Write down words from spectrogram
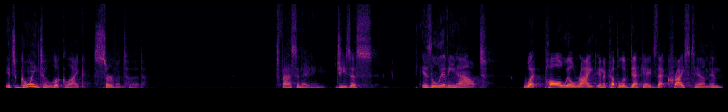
It's going to look like servanthood. It's fascinating. Jesus is living out what Paul will write in a couple of decades, that Christ hymn in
